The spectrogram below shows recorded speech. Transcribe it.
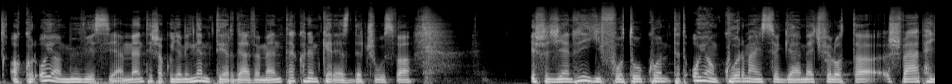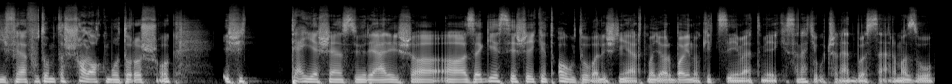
akkor olyan művészien ment, és akkor ugye még nem térdelve mentek, hanem keresztbe csúszva. És egy ilyen régi fotókon, tehát olyan kormányszöggel megy fel ott a Svábhegyi felfutó, mint a salakmotorosok, és itt teljesen szürreális az egész, és egyébként autóval is nyert magyar bajnoki címet még, hiszen egy jó családból származó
